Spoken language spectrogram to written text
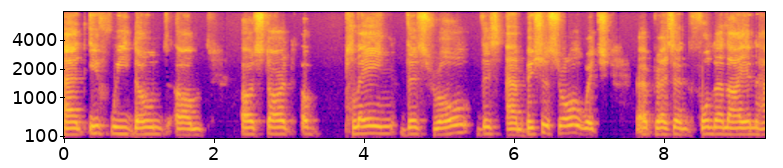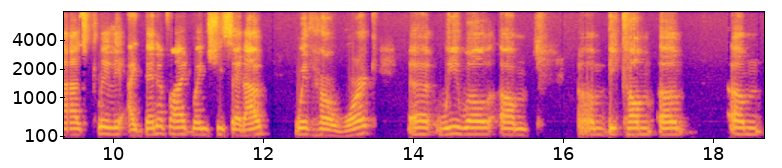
And if we don't um, uh, start uh, playing this role, this ambitious role, which uh, President von der Leyen has clearly identified when she set out with her work, uh, we will um, um, become um, um,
